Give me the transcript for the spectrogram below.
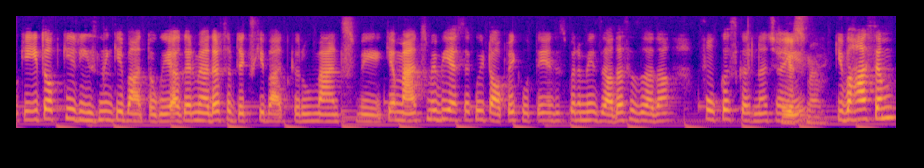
ओके ये तो आपकी रीजनिंग की बात हो गई। अगर मैं अदर सब्जेक्ट्स की बात करूँ मैथ्स में क्या मैथ्स में भी ऐसा कोई टॉपिक होते हैं जिस पर हमें ज़्यादा से ज़्यादा फोकस करना चाहिए कि वहाँ से हम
